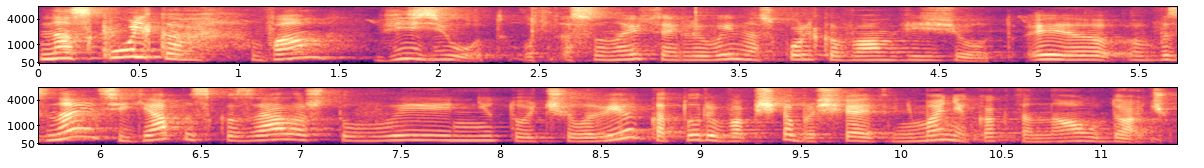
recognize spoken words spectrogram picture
насколько вам везет. Вот осознаете ли вы, насколько вам везет. Э, вы знаете, я бы сказала, что вы не тот человек, который вообще обращает внимание как-то на удачу.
